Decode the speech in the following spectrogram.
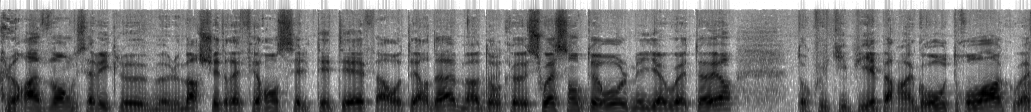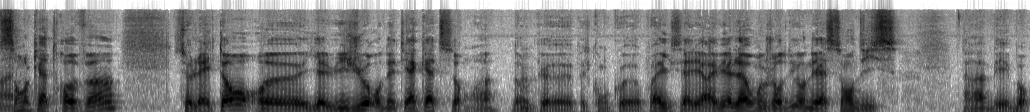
alors avant, vous savez que le, marché de référence, c'est le TTF à Rotterdam, hein, donc 60 euh, euros le mégawattheure, donc multiplié par un gros 3, quoi, 180. Cela étant, euh, il y a 8 jours, on était à 400, hein, donc, mm. parce qu'on croyait que ça allait arriver. Là, aujourd'hui, on est à 110. Hein, mais bon,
